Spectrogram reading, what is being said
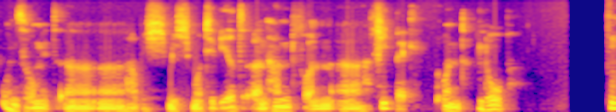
Und somit äh, habe ich mich motiviert anhand von äh, Feedback und Lob.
